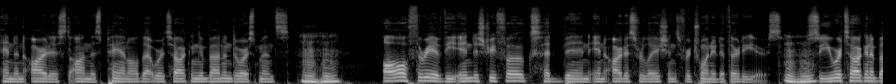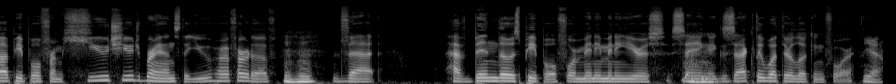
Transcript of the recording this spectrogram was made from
and an artist on this panel that were talking about endorsements. Mm-hmm. All three of the industry folks had been in artist relations for 20 to 30 years. Mm-hmm. So you were talking about people from huge, huge brands that you have heard of Mm-hmm. that have been those people for many, many years, saying Mhm. exactly what they're looking for. yeah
